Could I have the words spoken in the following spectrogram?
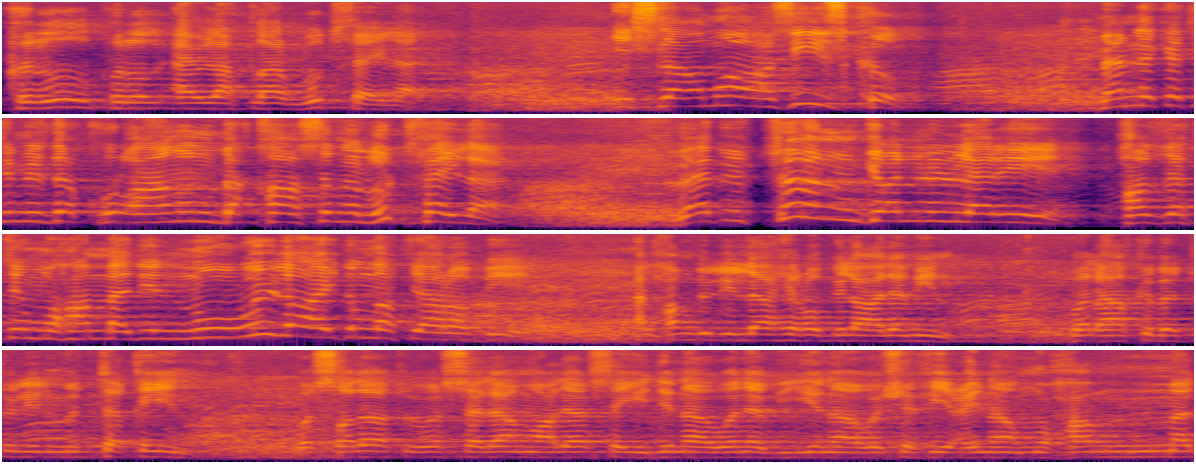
pırıl pırıl evlatlar lütfeyle. İslam'ı aziz kıl. Memleketimizde Kur'an'ın bekasını lütfeyle. Ve bütün gönülleri Hazreti Muhammed'in nuruyla aydınlat ya Rabbi. Elhamdülillahi Rabbil alemin. Vel akıbetu lil muttaqin. Ve salatu ve selamu ala seyyidina ve nebiyyina ve şefi'ina Muhammed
